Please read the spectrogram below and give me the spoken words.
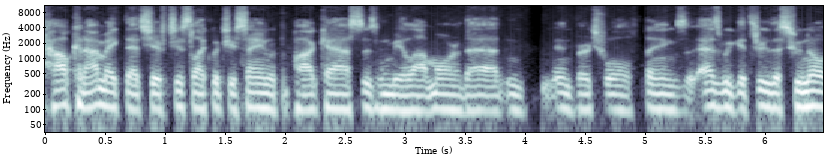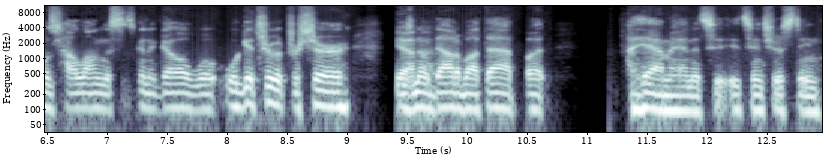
how can I make that shift? Just like what you're saying with the podcast, there's going to be a lot more of that and, and virtual things as we get through this. Who knows how long this is going to go? We'll we'll get through it for sure. There's Yeah. no doubt about that. But yeah, man, it's it's interesting.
